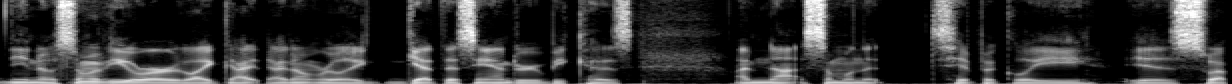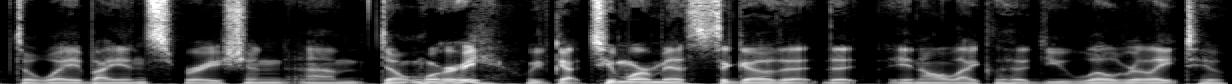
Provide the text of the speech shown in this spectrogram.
you know some of you are like, I, I don't really get this, Andrew, because I'm not someone that typically is swept away by inspiration. Um, don't worry, we've got two more myths to go that that in all likelihood you will relate to.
